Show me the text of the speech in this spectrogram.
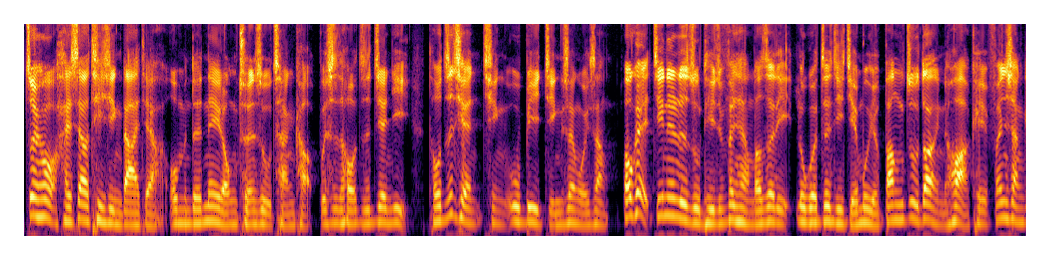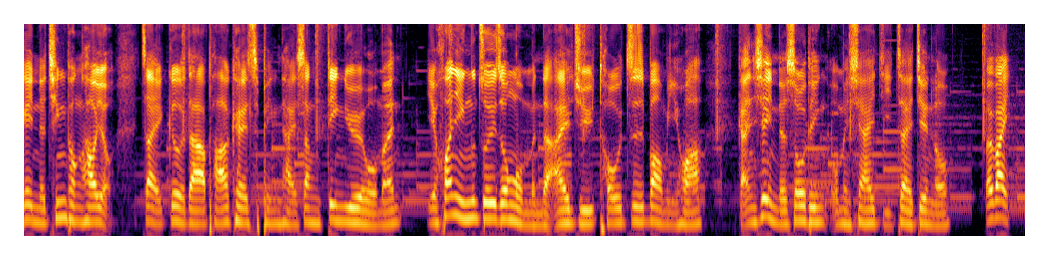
最后还是要提醒大家，我们的内容纯属参考，不是投资建议，投资前请务必谨慎为上。OK，今天的主题就分享到这里。如果这期节目有帮助到你的话，可以分享给你的亲朋好友，在各大 Podcast 平台上订阅。我们也欢迎追踪我们的 IG 投资爆米花，感谢你的收听，我们下一集再见喽，拜拜。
